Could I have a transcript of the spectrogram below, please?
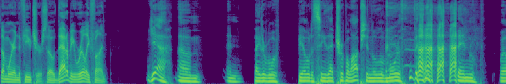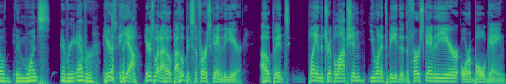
somewhere in the future. So that'll be really fun. Yeah, um, and Baylor will be able to see that triple option a little more than, than well than once every ever. here's yeah, here's what I hope. I hope it's the first game of the year. I hope it's playing the triple option. You want it to be either the first game of the year or a bowl game.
